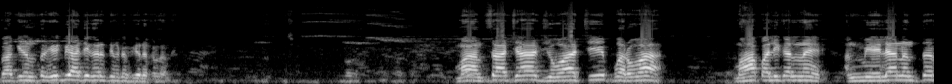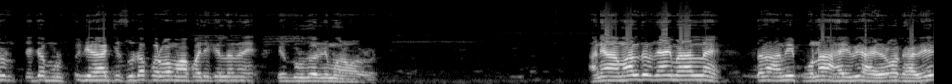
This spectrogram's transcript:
बाकी नंतर एक बी अधिकारी तिकडे फिरकला नाही. माणसाच्या जीवाची पर्वा महापालिकेला नाही आणि मेल्यानंतर त्याच्या मृत्यूदेहाची सुद्धा पर्वा महापालिकेला नाही हे दुर्दैवाने म्हणावं वाटतं आणि आम्हाला जर न्याय मिळाला नाही तर आम्ही पुन्हा हायवे हैदराबाद हायवे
